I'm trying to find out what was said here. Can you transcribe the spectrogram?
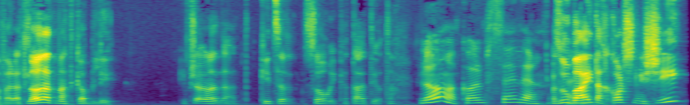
אבל את לא יודעת מה תקבלי. אי אפשר לדעת. קיצר, סורי, קטעתי אותך. לא, הכל בסדר. אז הוא בא איתך כל שלישי?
